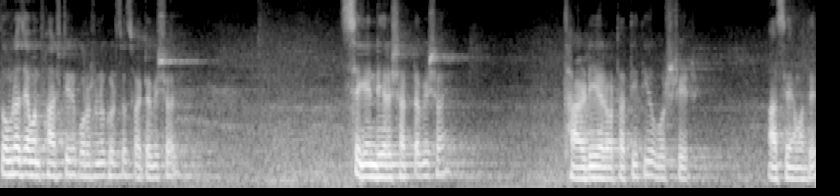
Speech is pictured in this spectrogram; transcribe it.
তোমরা যেমন ফার্স্ট ইয়ারে পড়াশোনা করছ, ছয়টা বিষয়। সেকেন্ড ইয়ারে সাতটা বিষয়। থার্ড ইয়ার অর্থাৎ তৃতীয় বর্ষের আছে আমাদের।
